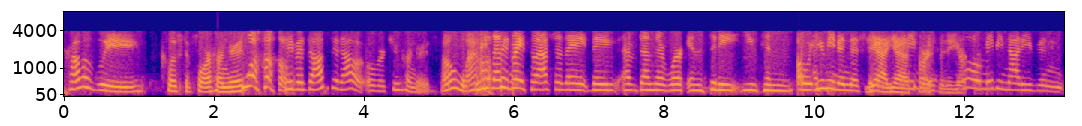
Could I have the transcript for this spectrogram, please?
probably close to 400. Whoa! We've adopted out over 200. Oh wow! Oh, that's great. So after they they have done their work in the city, you can. Oh, you mean in this? Yeah, city- yeah, city as far as the New York Oh, maybe not even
